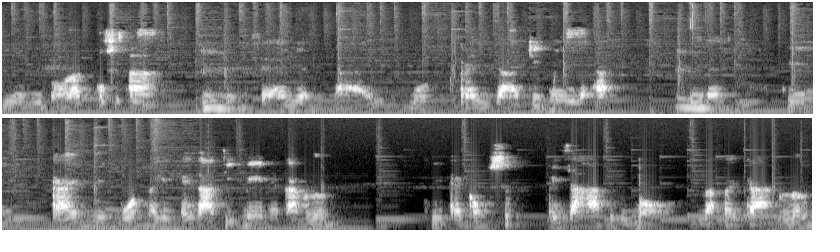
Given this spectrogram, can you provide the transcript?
ví dụ như bỏ ra công sức A thì ừ. mình sẽ nhận lại một cái giá trị B chẳng hạn ừ. thì đấy thì cái mình muốn là cái giá trị B nó càng lớn thì cái công sức cái giá thì mình bỏ là phải càng lớn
